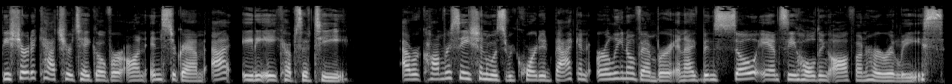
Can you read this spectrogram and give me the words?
Be sure to catch her takeover on Instagram at 88 Cups of Tea. Our conversation was recorded back in early November, and I've been so antsy holding off on her release.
